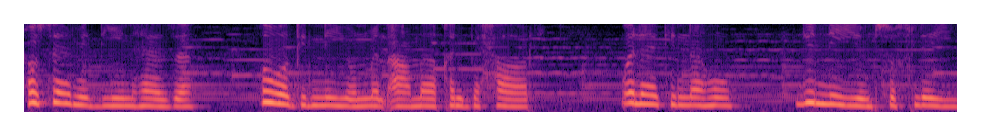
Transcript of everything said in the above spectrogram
حسام الدين هذا هو جني من أعماق البحار ولكنه جني سفلي.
